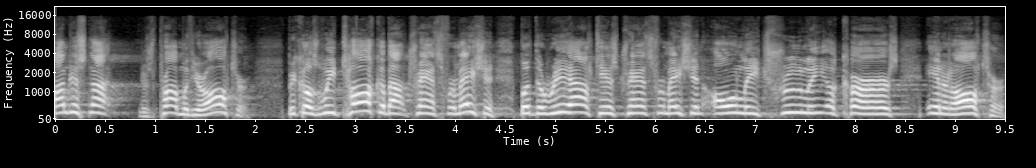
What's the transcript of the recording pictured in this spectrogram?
I'm just not, there's a problem with your altar. Because we talk about transformation, but the reality is transformation only truly occurs in an altar.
